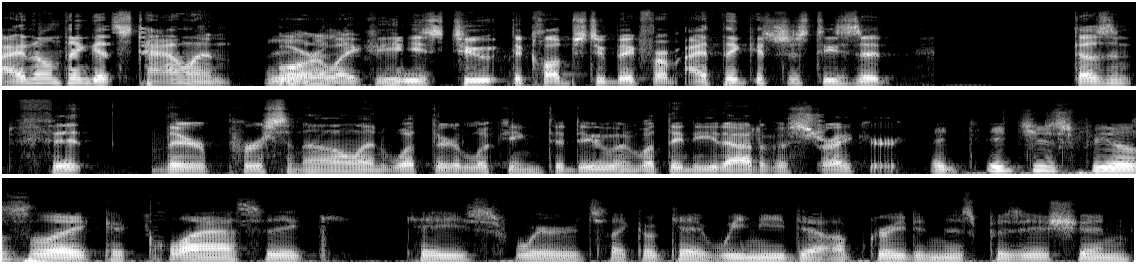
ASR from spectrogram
I don't think it's talent or like he's too the club's too big for him. I think it's just he's a doesn't fit their personnel and what they're looking to do and what they need out of a striker. It it just feels like a classic case where it's like, okay, we need to upgrade in this position.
